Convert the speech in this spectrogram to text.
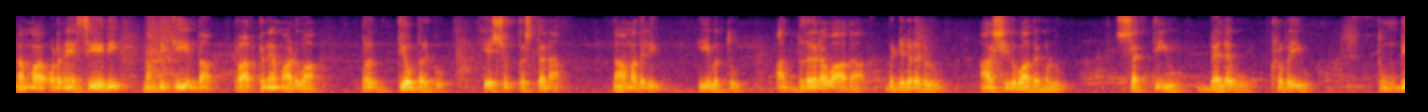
ನಮ್ಮ ಒಡನೆ ಸೇರಿ ನಂಬಿಕೆಯಿಂದ ಪ್ರಾರ್ಥನೆ ಮಾಡುವ ಪ್ರತಿಯೊಬ್ಬರಿಗೂ ಯೇಸು ಕ್ರಿಸ್ತನ ನಾಮದಲ್ಲಿ ಇವತ್ತು ಅದ್ಭುತಕರವಾದ ಬಿಡುಗಡೆಗಳು, ಆಶೀರ್ವಾದಗಳು, ಶಕ್ತಿಯು, ಬೆಲವು, ಕೃಪೆಯು ತುಂಬಿ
